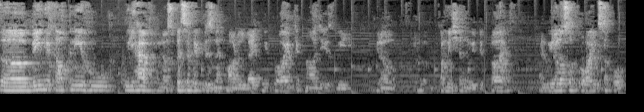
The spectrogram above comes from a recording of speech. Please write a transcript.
uh, being a company who we have you know specific business model, like we provide technologies, we you know commission, we deploy, and we also provide support.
